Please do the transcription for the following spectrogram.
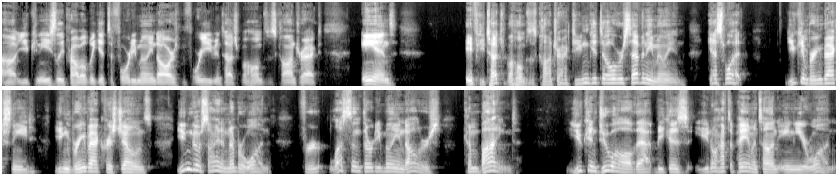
Uh, you can easily probably get to $40 million before you even touch Mahomes' contract. And if you touch Mahomes' contract, you can get to over 70 million. Guess what? You can bring back Sneed. You can bring back Chris Jones. You can go sign a number one for less than $30 million combined. You can do all of that because you don't have to pay him a ton in year one.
